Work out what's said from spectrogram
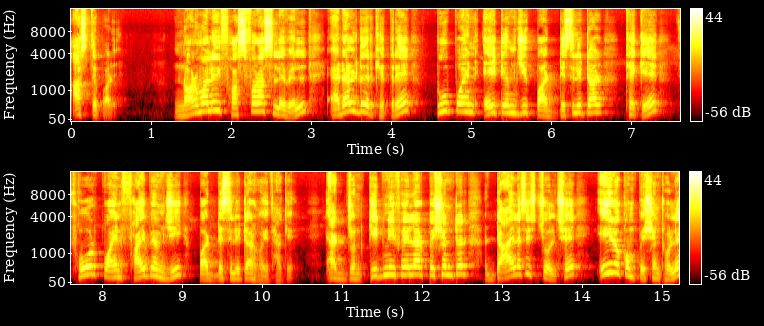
আসতে পারে। নর্মালি ফসফরাস লেভেল অ্যাডাল্টদের ক্ষেত্রে two point eight mg per decilitre থেকে four point five mg per decilitre হয়ে থাকে। একজন কিডনি ফেলার পেশেন্টের ডায়ালিসিস চলছে এই রকম পেশেন্ট হলে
